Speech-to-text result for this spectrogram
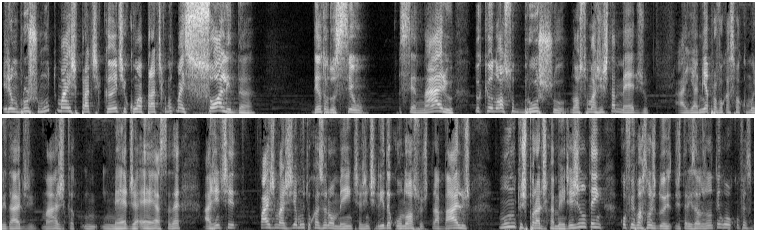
ele é um bruxo muito mais praticante, com uma prática muito mais sólida dentro do seu cenário do que o nosso bruxo, nosso magista médio. Aí a minha provocação à comunidade mágica, em, em média, é essa, né? A gente faz magia muito ocasionalmente, a gente lida com nossos trabalhos muito esporadicamente. A gente não tem confirmação de, dois, de três anos, não tem confir-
